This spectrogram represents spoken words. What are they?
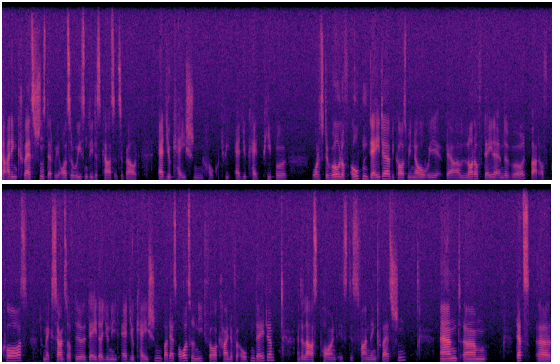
guiding questions that we also recently discussed. It's about education, how could we educate people, what is the role of open data, because we know we, there are a lot of data in the world, but of course, to make sense of the data, you need education, but there's also need for a kind of open data. And the last point is this funding question. And um, that's, uh,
